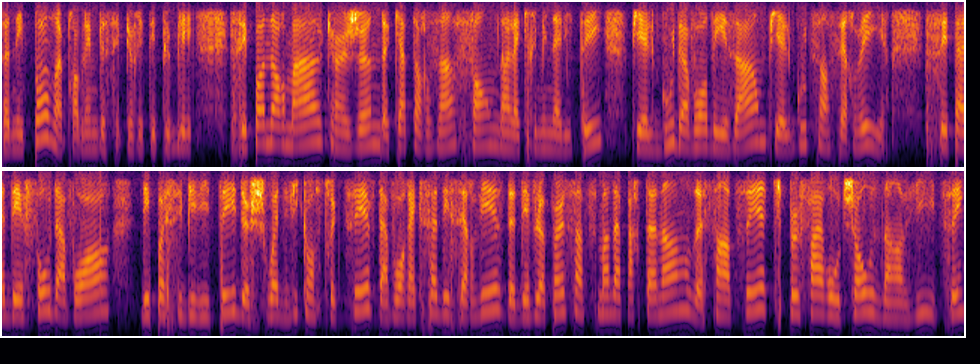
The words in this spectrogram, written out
ce n'est pas un problème de sécurité publique. C'est pas normal qu'un jeune de 14 ans sombre dans la criminalité, puis ait le goût d'avoir des armes, puis ait le goût de s'en servir. C'est à défaut d'avoir des possibilités de choix de vie constructifs, d'avoir accès à des services, de développer un sentiment d'appartenance, de sentir qu'il peut faire autre chose dans la vie, tu sais,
